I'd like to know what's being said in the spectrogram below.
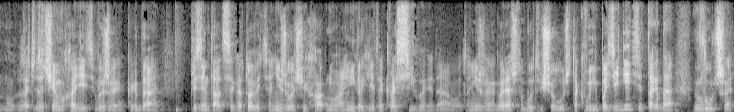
ну, зачем выходить? Вы же, когда презентации готовите, они же очень, ну, они какие-то красивые, да, вот, они же говорят, что будет еще лучше. Так вы и посидите, тогда лучше.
